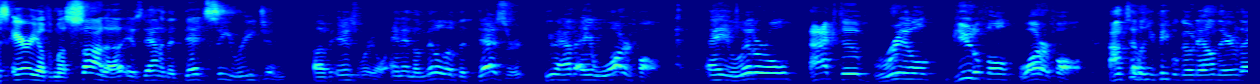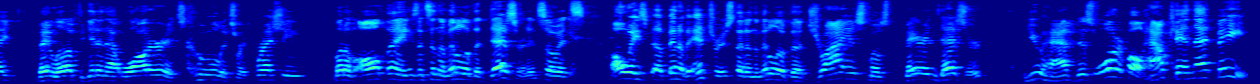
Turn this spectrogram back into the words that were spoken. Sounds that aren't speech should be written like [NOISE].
this area of Masada is down in the Dead Sea region of Israel. And in the middle of the desert, you have a waterfall. A literal, active, real, beautiful waterfall. I'm telling you, people go down there, they, they love to get in that water. It's cool, it's refreshing. But of all things, it's in the middle of the desert. And so it's always uh, been of interest that in the middle of the driest, most barren desert, you have this waterfall. How can that be?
